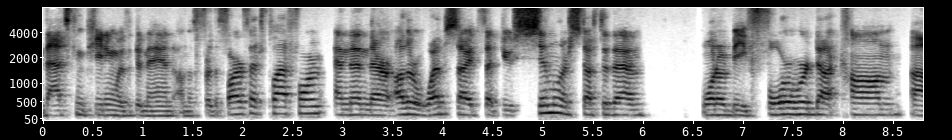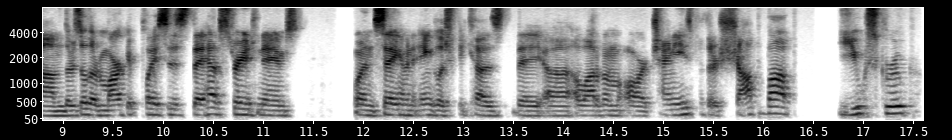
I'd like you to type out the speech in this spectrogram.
that's competing with demand on the for the Farfetch platform. And then there are other websites that do similar stuff to them one would be forward.com. Um, there's other marketplaces. They have strange names when saying them in English because they uh, a lot of them are Chinese, but there's Shopbop, Yoox Group,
